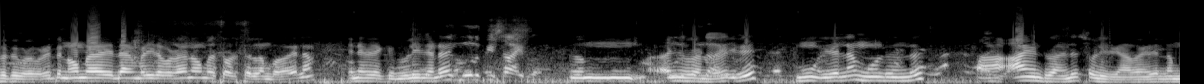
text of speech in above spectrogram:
பெற்று கொடுக்குறோம் இப்போ நோம்ப எல்லாம் வெளியில் போடுறோம் நோம்ப ஷோர்ட்ஸ் எல்லாம் போகிறோம் எல்லாம் என்ன விலைக்கு? வெளியிலன்னா இது மூணு பீஸ் ஆயிரம் அஞ்சூறுவா இது மூ இதெல்லாம் மூன்று வந்து ஆயிரம் ரூபான்னு சொல்லியிருக்கேன் அவன் இதெல்லாம்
